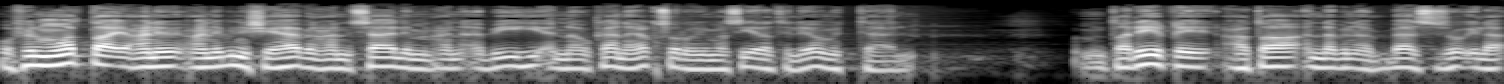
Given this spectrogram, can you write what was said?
وفي الموطأ عن عن ابن شهاب عن سالم عن أبيه أنه كان يقصر في مسيرة اليوم التالي من طريق عطاء أن ابن عباس سئل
